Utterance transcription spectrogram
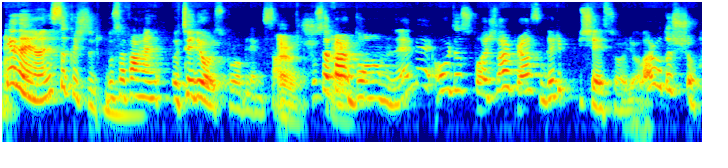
Gene yani sıkıştırdık. Bu sefer hani öteliyoruz problemi sanki. Evet, Bu sefer evet. doğam ne? Ve orada stoacılar biraz garip bir şey söylüyorlar. O da şu.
